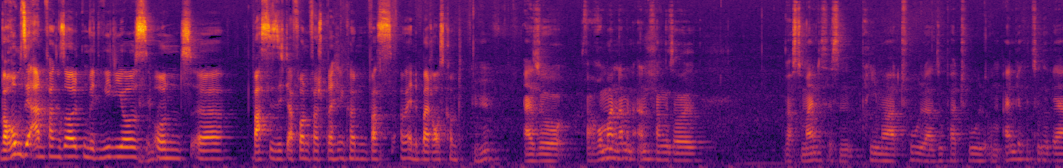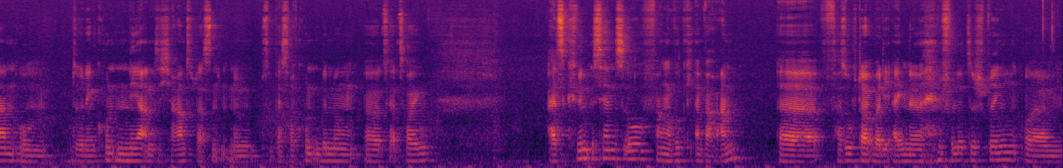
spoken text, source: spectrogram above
warum sie anfangen sollten mit Videos mhm. und äh, was sie sich davon versprechen können, was am Ende bei rauskommt? Mhm. Also, warum man damit anfangen soll, was du meintest, ist ein prima Tool, ein super Tool, um Einblicke zu gewähren, um so den Kunden näher an sich heranzulassen, eine bessere Kundenbindung äh, zu erzeugen. Als Quintessenz so, fange wirklich einfach an, äh, versuch da über die eigene Schule zu springen, ähm,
